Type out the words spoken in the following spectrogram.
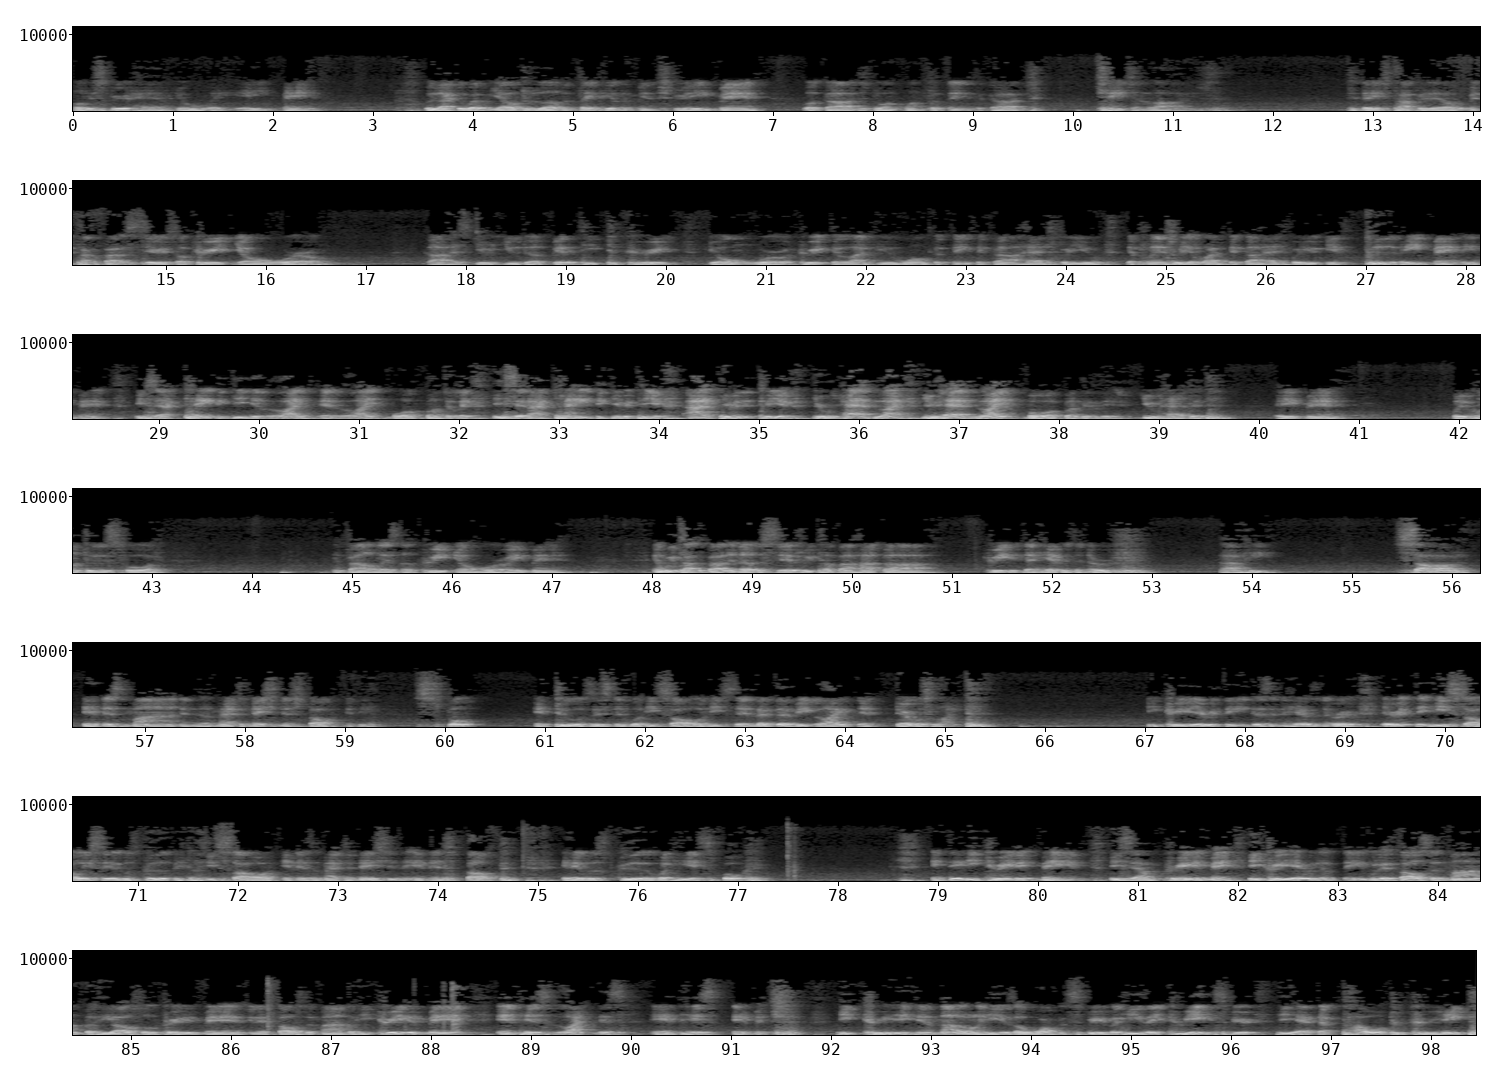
Holy Spirit, have your way. Amen. We'd like to welcome y'all to Love and Faith Healing Ministry. Amen. Well, God is doing wonderful things. That God is changing lives. Today's topic, is we've been talking about a series of creating your own world. God has given you the ability to create your own world, create the life you want, the things that God has for you, the plans for your life that God has for you is good. Amen, amen. He said, I came to give you life and life more abundantly. He said, I came to give it to you. I given it to you. You have life. You have life more abundantly. You have it. Amen. We're going to this fourth and final lesson of creating your own world. Amen. And we talked about in other series, we talked about how God created the heavens and earth, how he saw in his mind and his imagination his thought, and he spoke into existence what he saw, and he said, let there be light, and there was light. He created everything that's in the heavens and the earth. Everything he saw, he said was good because he saw in his imagination, in his thought, and it was good what he had spoken. And then he created man. He said, I'm creating man. He created every little thing with his thoughts and mind, but he also created man in his thoughts and mind, but he created man in his likeness, in his image. He created him. Not only he is a walking spirit, but he's a creative spirit. He had the power to create.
